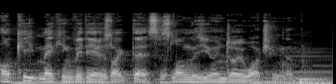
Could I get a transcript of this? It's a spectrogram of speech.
I'll keep making videos like this as long as you enjoy watching them.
